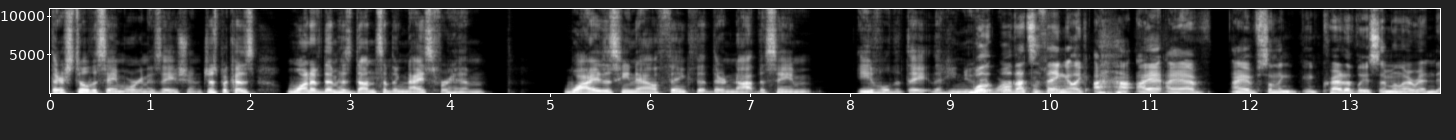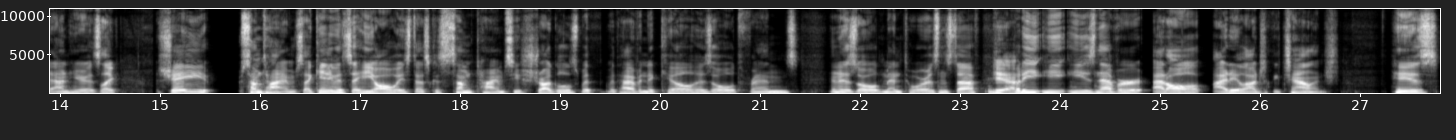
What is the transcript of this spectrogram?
they're still the same organization? Just because one of them has done something nice for him, why does he now think that they're not the same evil that they that he knew well, they were? well, that's the thing. Like I, I, I have, I have something incredibly similar written down here. It's like Shay. Sometimes I can't even say he always does, because sometimes he struggles with with having to kill his old friends and his old mentors and stuff. Yeah. But he he he's never at all ideologically challenged. His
